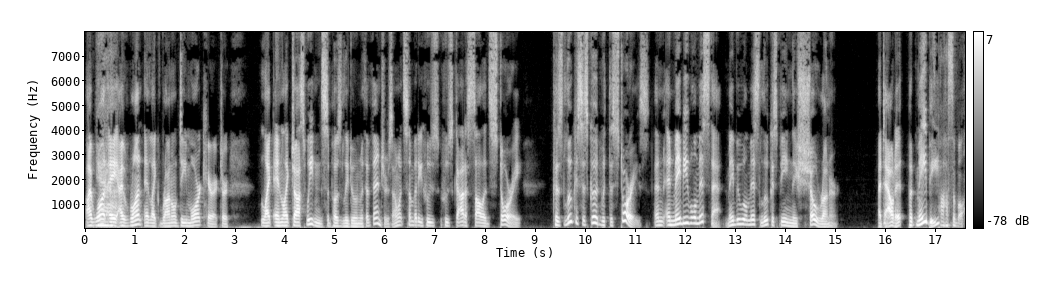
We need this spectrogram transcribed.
I want a Yeah. I want a like Ronald D. Moore character, like and like Joss Whedon's supposedly doing with Avengers. I want somebody who's who's got a solid story, because Lucas is good with the stories, and and maybe we'll miss that. Maybe we'll miss Lucas being the showrunner. I doubt it, but maybe possible.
